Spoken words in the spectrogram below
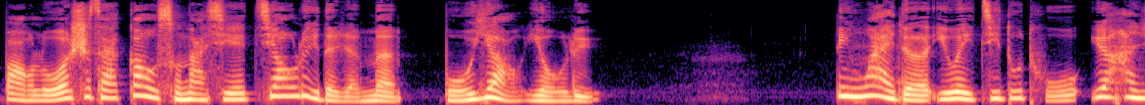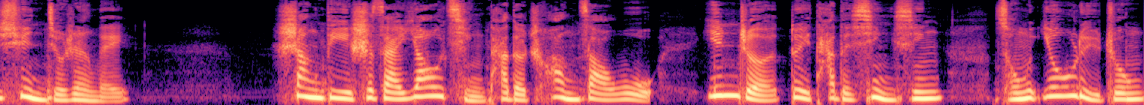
保罗是在告诉那些焦虑的人们不要忧虑。另外的一位基督徒约翰逊就认为，上帝是在邀请他的创造物，因着对他的信心，从忧虑中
